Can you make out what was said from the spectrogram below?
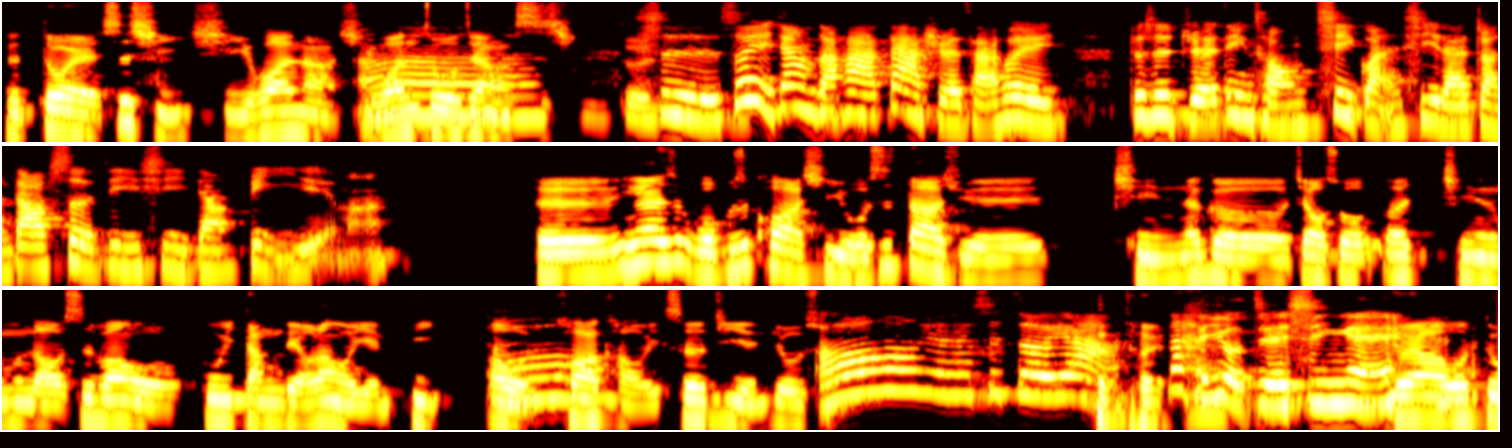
呃对，是喜喜欢啊，喜欢做这样的事情。对，是，所以这样子的话，大学才会就是决定从气管系来转到设计系这样毕业吗。呃，应该是我不是跨系，我是大学请那个教授，呃，请我们老师帮我故意当掉，让我延毕，让哦我跨考设计研究所。哦，原来是这样 对，那很有决心哎。对啊，我读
